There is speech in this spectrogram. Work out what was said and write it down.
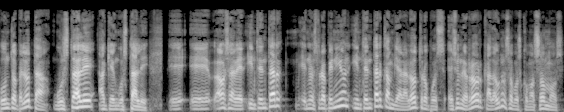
punto pelota, gustale a quien gustale. Eh, eh, vamos a ver, intentar, en nuestra opinión, intentar cambiar al otro, pues es un error, cada uno somos como somos.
